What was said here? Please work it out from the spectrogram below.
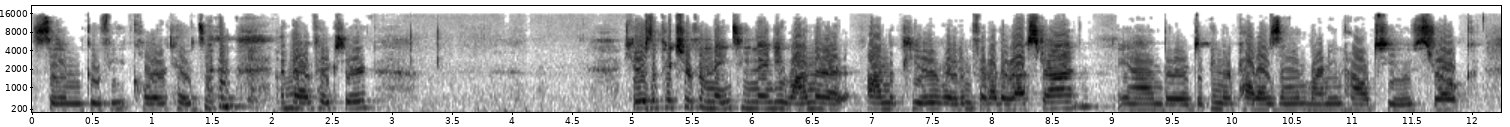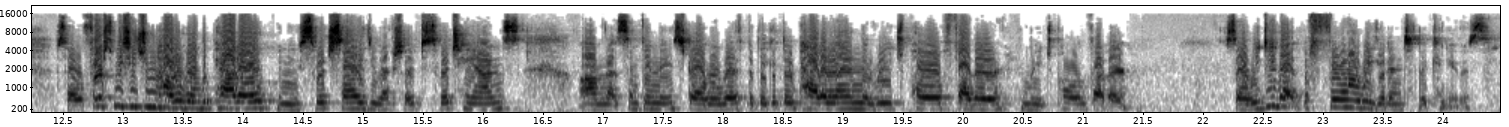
Same goofy color kids in that picture. Here's a picture from 1991. They're on the pier right in front of the restaurant, and they're dipping their paddles in, learning how to stroke. So first we teach them how to hold the paddle. When you switch sides, you actually have to switch hands. Um, that's something they struggle with, but they get their paddle in, they reach, pull, feather, and reach, pull, and feather. So we do that before we get into the canoes.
